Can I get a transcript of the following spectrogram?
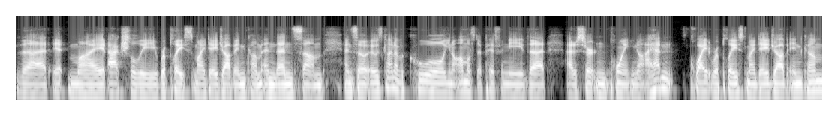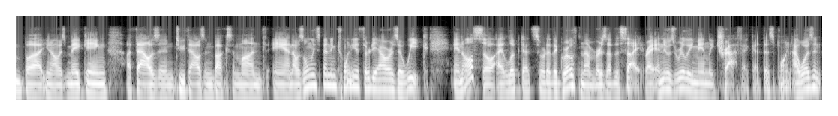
that it might actually replace my day job income and then some. And so it was kind of a cool, you know, almost epiphany that at a certain point, you know, I hadn't quite replaced my day job income, but you know, I was making a thousand, two thousand bucks a month, and I was only spending 20 to 30 hours a week. And also I looked at sort of the growth numbers of the site, right? And it was really mainly traffic at this point. I wasn't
